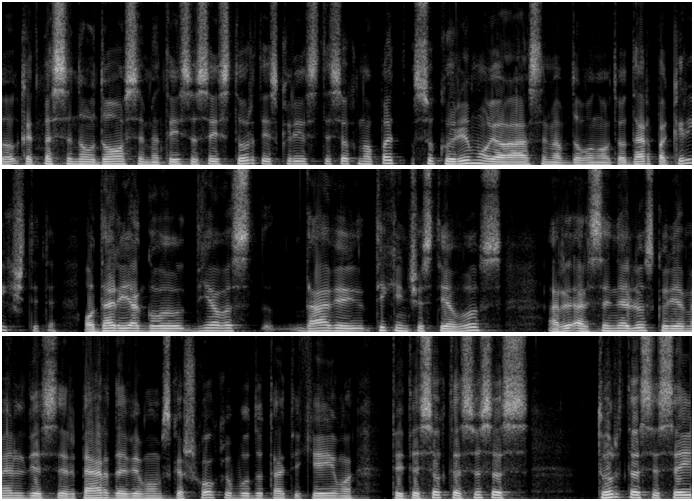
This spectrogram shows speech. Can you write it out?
to kad pasinaudosime tais visais turtais, kuriais tiesiog nuo pat sukūrimo jo esame apdovanoti, o dar pakrikštyti. O dar jeigu Dievas davė tikinčius tėvus, ar, ar senelius, kurie meldėsi ir perdavė mums kažkokiu būdu tą tikėjimą, tai tiesiog tas visas turtas jisai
